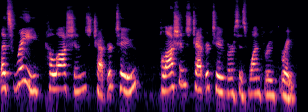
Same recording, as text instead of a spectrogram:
Let's read Colossians chapter 2, Colossians chapter 2, verses 1 through 3.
